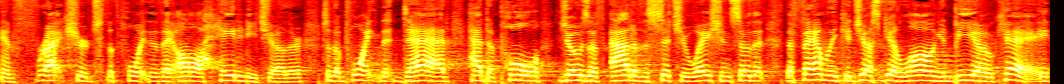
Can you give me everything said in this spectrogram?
and fractured to the point that they all hated each other, to the point that dad had to pull Joseph out of the situation so that the family could just get along and be okay,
